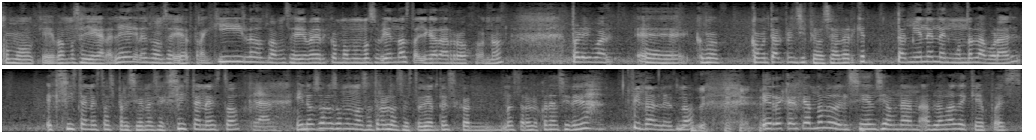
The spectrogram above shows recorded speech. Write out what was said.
como que vamos a llegar alegres, vamos a llegar tranquilos, vamos a ver cómo vamos subiendo hasta llegar a rojo, ¿no? Pero igual, eh, como comenté al principio, o sea, ver que también en el mundo laboral existen estas presiones, existen esto. Claro. Y no solo somos nosotros los estudiantes con nuestras locuras ideas finales, ¿no? y recalcando lo del ciencia, una, hablaba de que pues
